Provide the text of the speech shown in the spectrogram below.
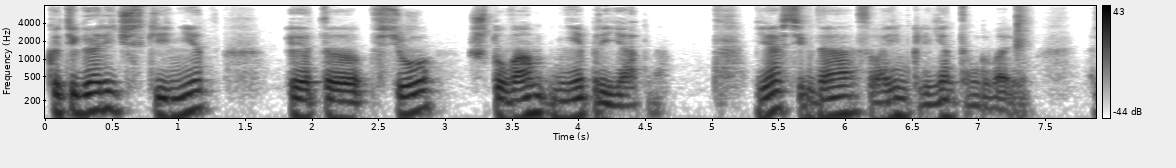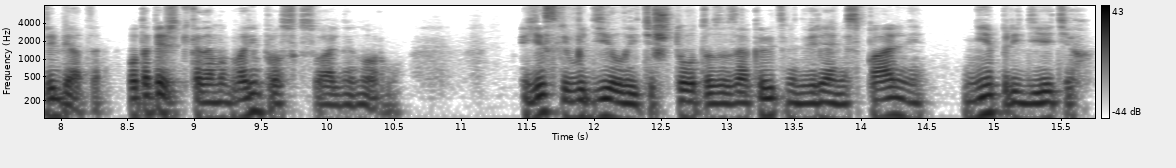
Категорически нет. Это все, что вам неприятно. Я всегда своим клиентам говорю – ребята, вот опять же, когда мы говорим про сексуальную норму, если вы делаете что-то за закрытыми дверями спальни, не при детях,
